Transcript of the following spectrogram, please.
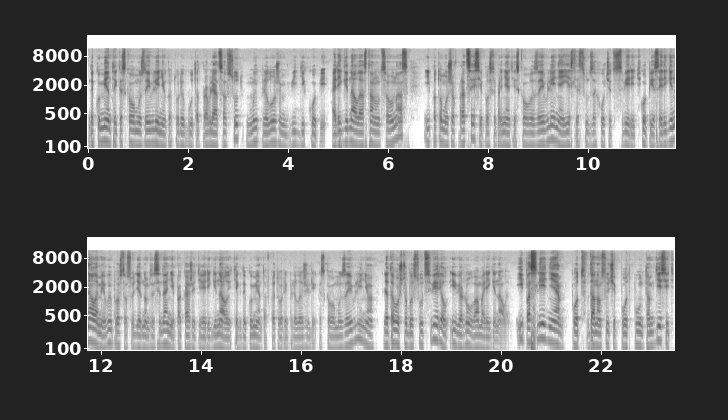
документы к исковому заявлению, которые будут отправляться в суд, мы приложим в виде копий. Оригиналы останутся у нас и потом уже в процессе, после принятия искового заявления, если суд захочет сверить копии с оригиналами, вы просто в судебном заседании покажете оригиналы тех документов, которые приложили к исковому заявлению, для того, чтобы суд сверил и вернул вам оригиналы. И последнее, под, в данном случае под пунктом 10,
